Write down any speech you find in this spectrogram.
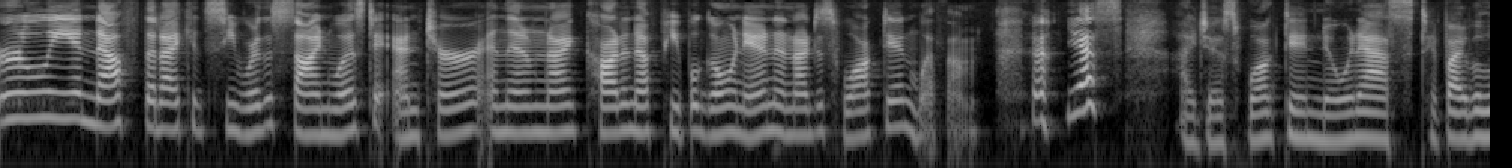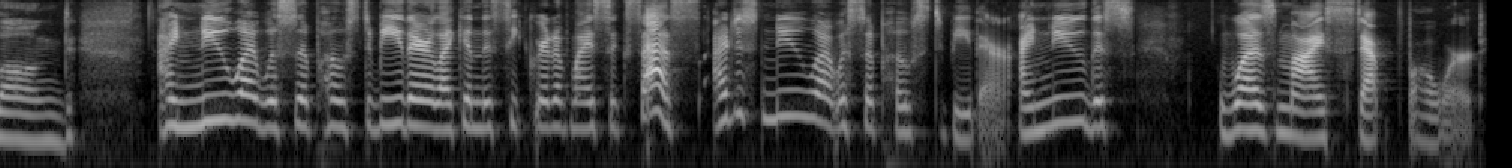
early enough that I could see where the sign was to enter. And then I caught enough people going in and I just walked in with them. yes, I just walked in. No one asked if I belonged. I knew I was supposed to be there, like in the secret of my success. I just knew I was supposed to be there. I knew this was my step forward.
